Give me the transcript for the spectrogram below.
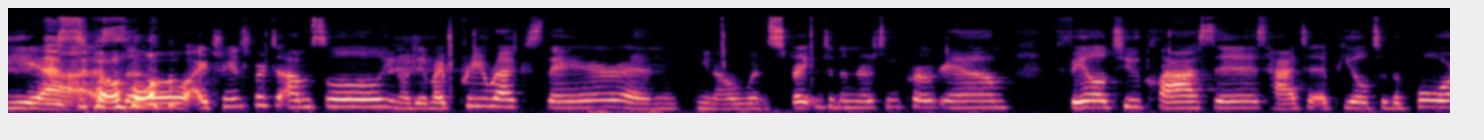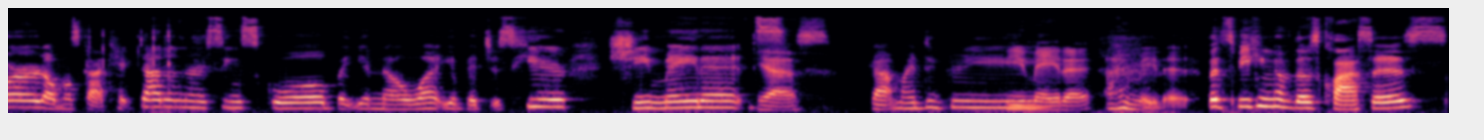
Yeah. So- So, I transferred to UMSL, you know, did my prereqs there and, you know, went straight into the nursing program, failed two classes, had to appeal to the board, almost got kicked out of nursing school. But you know what? Your bitch is here. She made it. Yes, Got my degree. you made it. I made it. But speaking of those classes,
